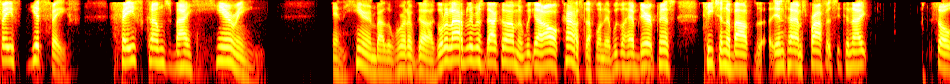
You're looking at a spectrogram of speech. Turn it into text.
faith, get faith. Faith comes by hearing and hearing by the word of God. Go to livedeliverance.com and we got all kind of stuff on there. We're going to have Derek Prince teaching about end times prophecy tonight. So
